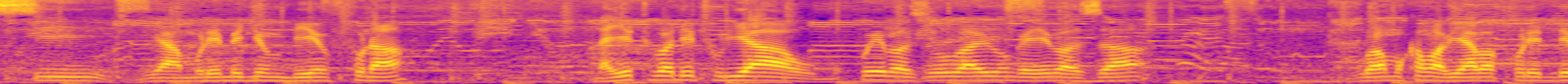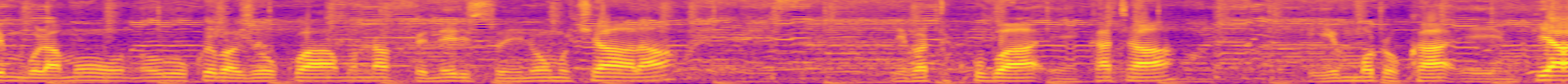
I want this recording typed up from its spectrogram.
si ya mulembe gyo mu byenfuna. Naye tubadde tuli awo mu kwebaza olwaliro nga yebaza lwa mukama byabakoledde mu bulamu n'olwokwebaza okwa munnaffe nerisoni n'omukyala ne batukuba enkata ey'emmotoka empya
